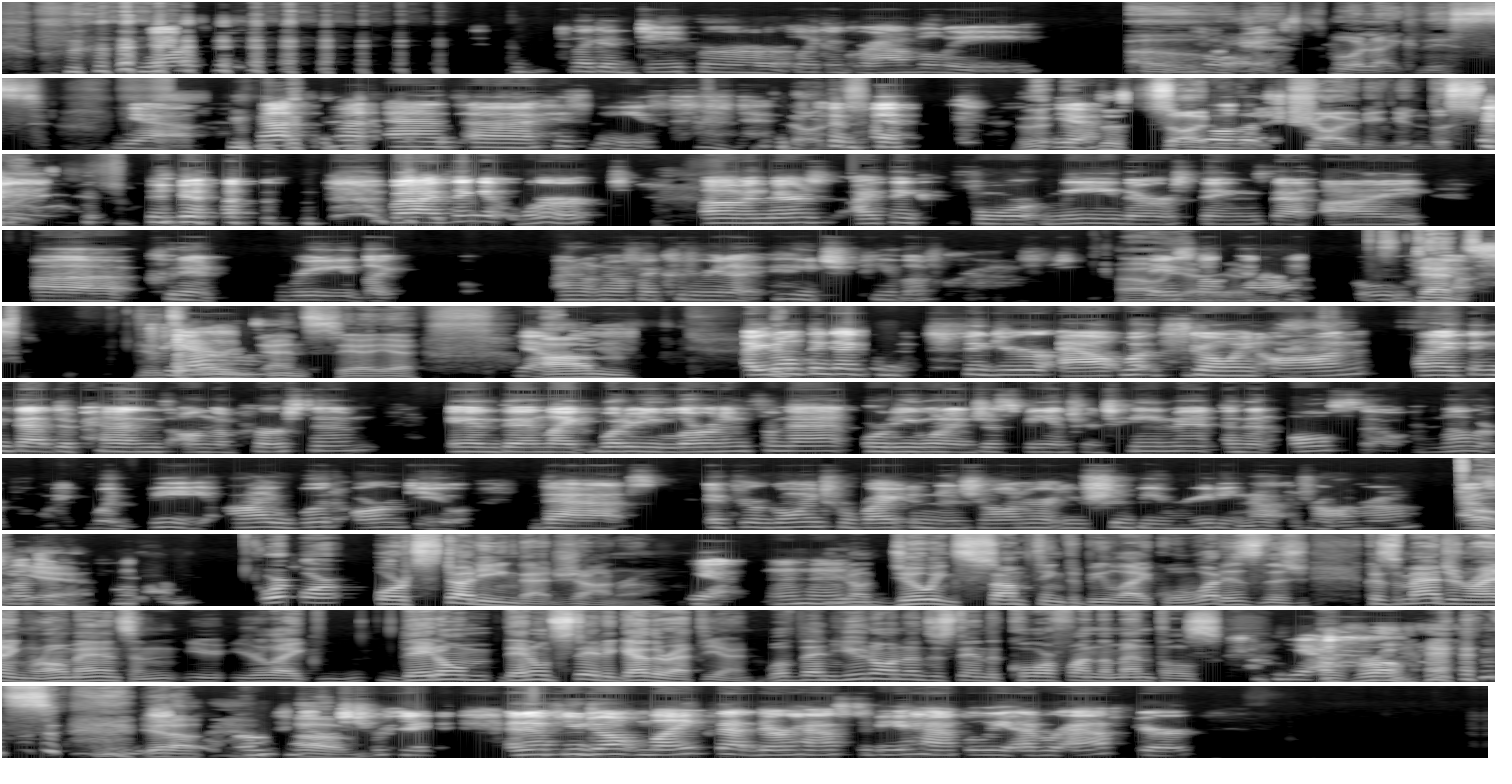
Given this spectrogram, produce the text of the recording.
No, like a deeper, like a gravelly. oh, Voice. yes, more like this. Yeah, not not as uh hissy. No, The, Yeah. the sun Well, was shining in the space. yeah, but I think it worked. Um, and there's, I think for me, there's things that I uh couldn't read. Like, I don't know if I could read a H.P. Lovecraft Oh based yeah, on yeah. that. It's Ooh, yeah. dense. It's very Yeah. dense. Yeah, yeah. Yeah. Um, I don't think I could figure out what's going on. And I think that depends on the person. And then, like, what are you learning from that? Or do you want to just be entertainment? And then, also, another point would be I would argue that if you're going to write in a genre, you should be reading that genre as Oh, much yeah. as you can. Or or or studying that genre. Yeah. mhm. You know, doing something to be like, well, what is this? Because imagine writing romance and you, you're like, they don't they don't stay together at the end. Well, then you don't understand the core fundamentals yeah. of romance. you know, Oh right. And if you don't like that there has to be a happily ever after,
